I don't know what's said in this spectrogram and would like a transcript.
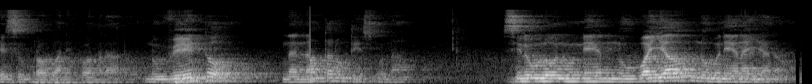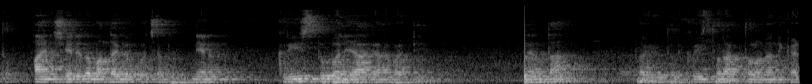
యేసు ప్రభాని కొందరాలు నువ్వేంటో నన్ను అంతరం నువ్వు తీసుకున్నావు. సిలువులో నేను నువ్వయ్యావు నువ్వు నేనయ్యాను. ఆయన శరీరం మన దగ్గరకు వచ్చినప్పుడు నేను క్రీస్తు బలియా బట్టి ఎంత పవిత్రులు. క్రీస్తు రక్తంలో నన్ను కడి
